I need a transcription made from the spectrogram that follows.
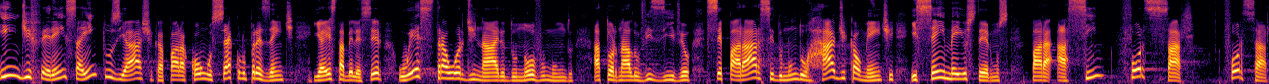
indiferença entusiástica para com o século presente e a estabelecer o extraordinário do novo mundo, a torná-lo visível, separar-se do mundo radicalmente e sem meios termos, para assim forçar forçar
